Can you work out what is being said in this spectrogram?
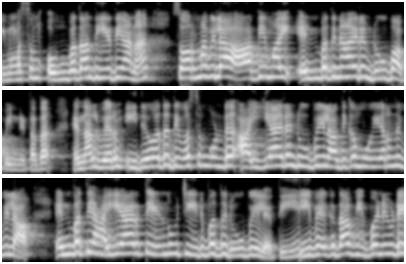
ഈ മാസം ഒമ്പതാം തീയതിയാണ് സ്വർണവില ആദ്യമായി എൺപതിനായിരം രൂപ പിന്നിട്ടത്. എന്നാൽ വെറും ഇരുപത് ദിവസം കൊണ്ട് അയ്യായിരം രൂപയിലധികം ഉയർന്ന വില എൺപത്തി അയ്യായിരത്തി എഴുന്നൂറ്റി ഇരുപത് രൂപയിലെത്തി. ഈ വേഗത വിപണിയുടെ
